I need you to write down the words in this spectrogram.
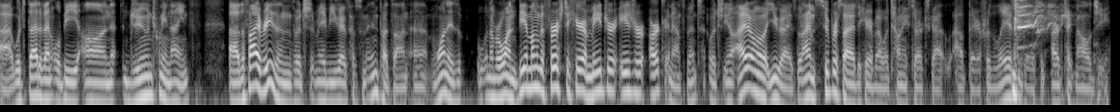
uh, which that event will be on June 29th. Uh, the five reasons, which maybe you guys have some inputs on, uh, one is number one, be among the first to hear a major Azure Arc announcement, which, you know, I don't know about you guys, but I'm super excited to hear about what Tony Stark's got out there for the latest and greatest in Arc technology.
